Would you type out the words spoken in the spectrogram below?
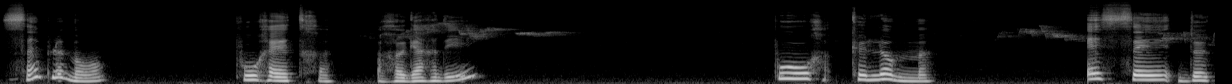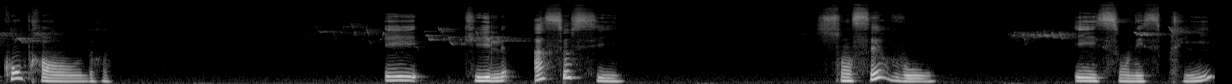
simplement pour être regardées, pour que l'homme essaie de comprendre et qu'il associe son cerveau et son esprit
